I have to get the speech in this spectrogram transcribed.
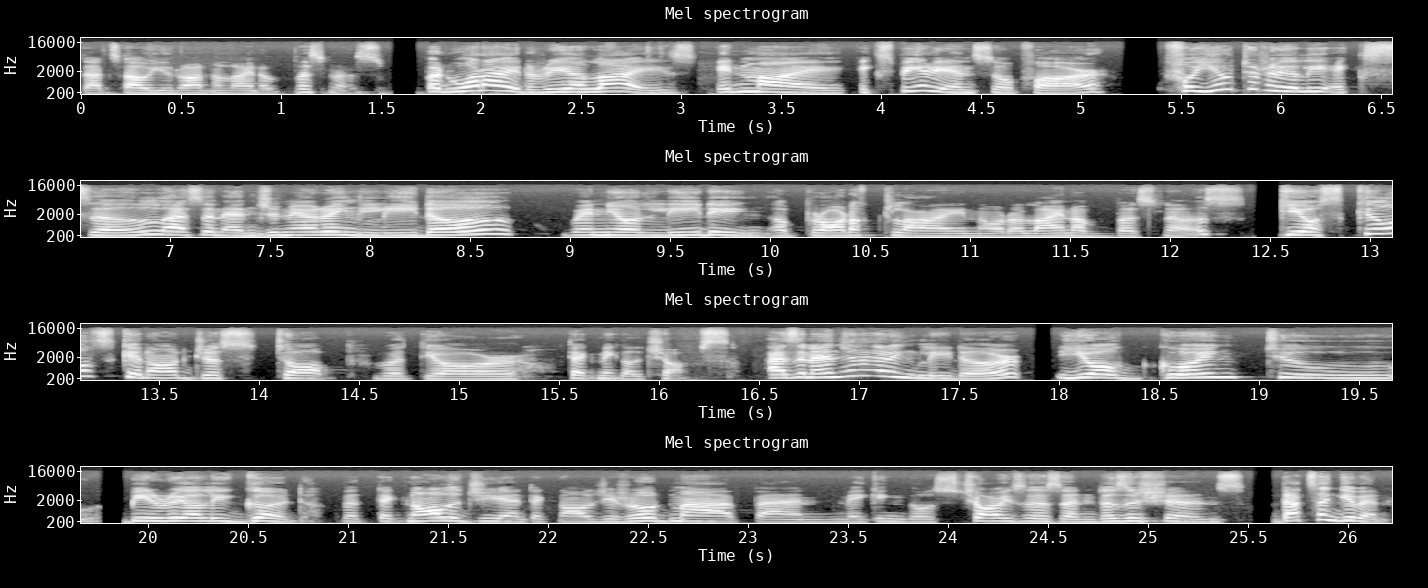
That's how you run a line of business. But what I realized in my experience so far, for you to really excel as an engineering leader, when you're leading a product line or a line of business, your skills cannot just stop with your technical chops. As an engineering leader, you're going to be really good with technology and technology roadmap and making those choices and decisions. That's a given.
